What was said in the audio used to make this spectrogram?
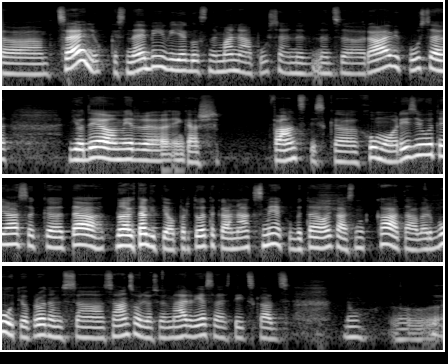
uh, ceļu, kas nebija viegls ne manā pusē, ne, ne uh, Raivi pusē. Jo Dievam ir vienkārši fantastiska humora izjūta. Jāsaka, tā, nā, tagad jau par to tā kā nāk smiekli, bet tā likās, nu, kā tā var būt. Jo, protams, sansoļos vienmēr ir iesaistīts kādas nu, ā,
